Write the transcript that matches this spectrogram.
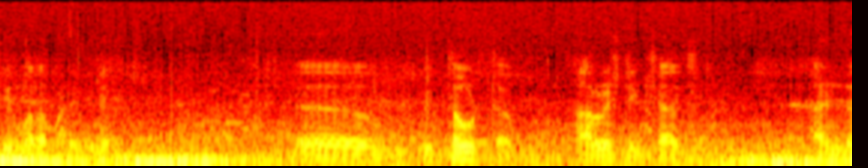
ತೀರ್ಮಾನ ಮಾಡಿದ್ದೀನಿ. Without harvesting charge and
